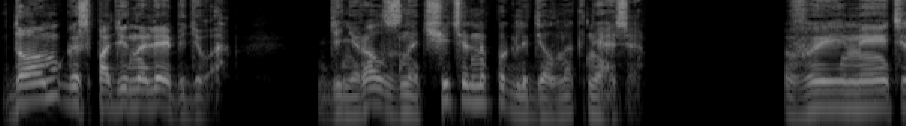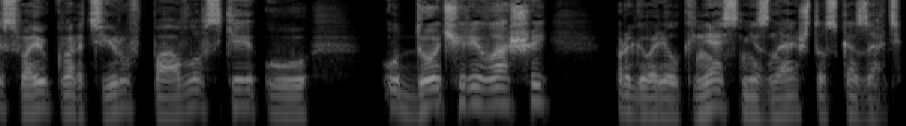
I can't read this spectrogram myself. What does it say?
Дом господина Лебедева. Генерал значительно поглядел на князя. «Вы имеете свою квартиру в Павловске у у дочери вашей?» — проговорил князь, не зная, что сказать.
